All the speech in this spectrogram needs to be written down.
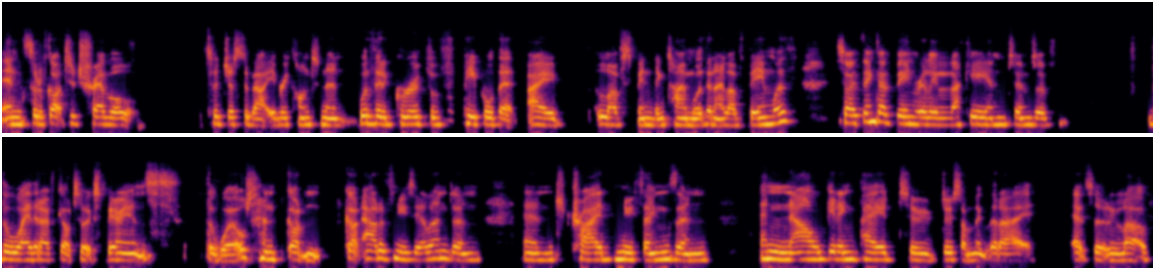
and sort of got to travel to just about every continent with a group of people that I love spending time with and I love being with. So I think I've been really lucky in terms of the way that I've got to experience the world and gotten got out of New Zealand and and tried new things and and now getting paid to do something that I absolutely love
